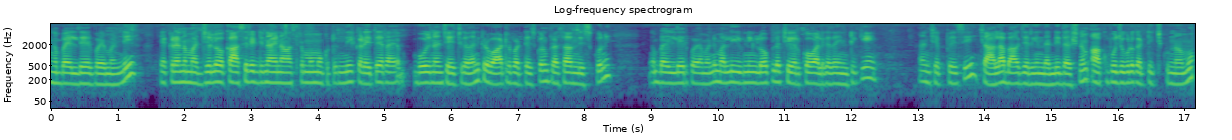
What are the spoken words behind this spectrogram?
ఇంకా బయలుదేరిపోయామండి. ఎక్కడైనా మధ్యలో కాసిరెడ్డి నాయన ఆశ్రమం ఒకటి ఉంది. ఇక్కడైతే భోజనం చేయొచ్చు కదని ఇక్కడ వాటర్ పట్టేసుకొని ప్రసాదం తీసుకొని బయలుదేరిపోయామండి. మళ్ళీ ఈవినింగ్ లోపల చేరుకోవాలి కదా ఇంటికి అని చెప్పేసి చాలా బాగా జరిగిందండి దర్శనం. ఆకుపూజ కూడా కట్టించుకున్నాము.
